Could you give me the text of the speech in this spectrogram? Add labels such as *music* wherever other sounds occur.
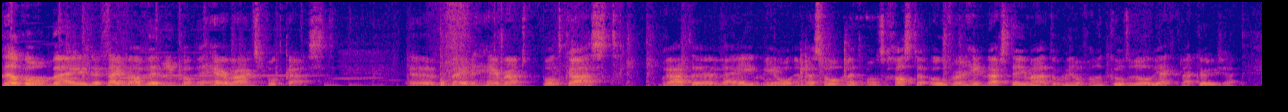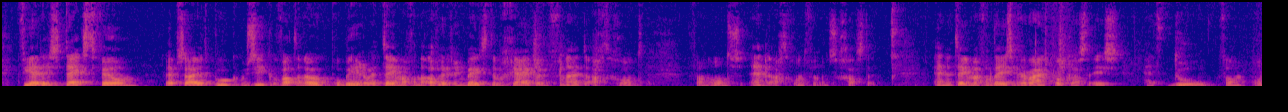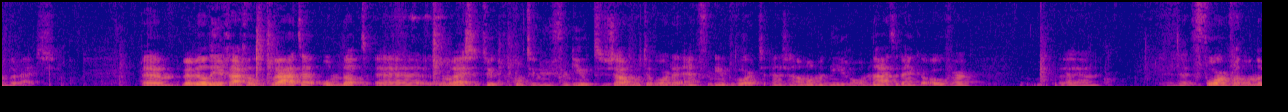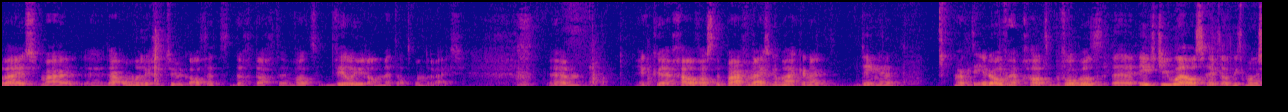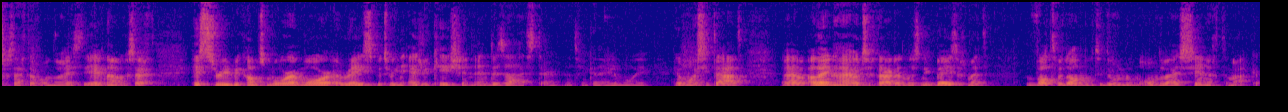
Welkom bij de vijfde aflevering van de Herwaarts Podcast. Uh, bij de Herwaarts Podcast praten wij, Merel en Wessel, met onze gasten over een hedendaags thema door middel van een cultureel object naar keuze. Via deze tekst, film, website, boek, muziek of wat dan ook proberen we het thema van de aflevering beter te begrijpen vanuit de achtergrond van ons en de achtergrond van onze gasten. En het thema van deze Herwaarts Podcast is het doel van onderwijs. Um, we wilden hier graag over praten, omdat het onderwijs natuurlijk continu vernieuwd zou moeten worden en vernieuwd wordt. En er zijn allemaal manieren om na te denken over uh, de vorm van onderwijs, maar uh, daaronder ligt natuurlijk altijd de gedachte: wat wil je dan met dat onderwijs? Um, ik eh, ga alvast een paar verwijzingen maken naar dingen waar ik het eerder over heb gehad. Bijvoorbeeld H.G. Wells heeft ook iets moois gezegd over onderwijs. Die heeft namelijk gezegd History becomes more and more a race between education and disaster. Dat vind ik een hele mooie, heel mooi citaat. Uh, alleen hij houdt zich daar dan dus niet bezig met wat we dan moeten doen om onderwijs zinnig te maken.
